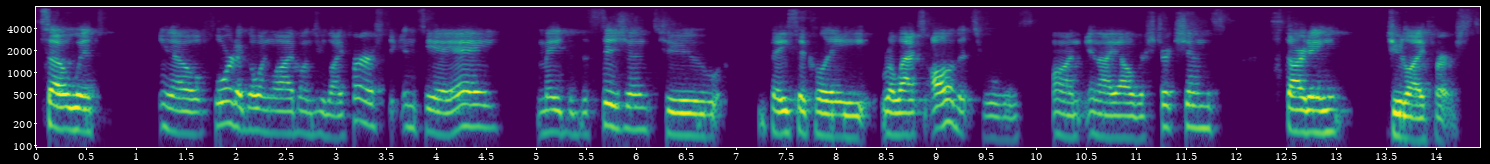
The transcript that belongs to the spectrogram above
So with you know Florida going live on July 1st, the NCAA made the decision to basically relax all of its rules on NIL restrictions starting July 1st,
